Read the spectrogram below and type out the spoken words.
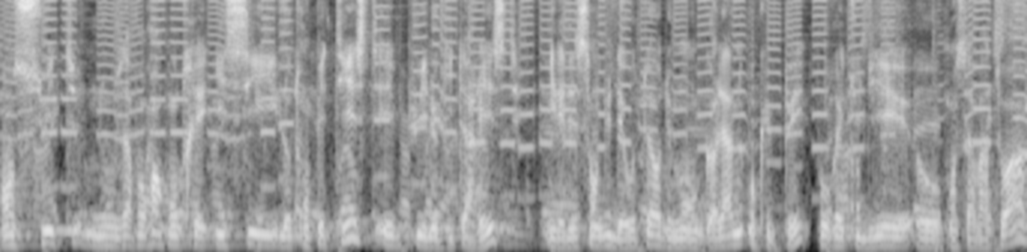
Ensuite, nous avons rencontré ici le trompettiste et puis le guitariste. Il est descendu des hauteurs du mont Golan occupé pour étudier au conservatoire.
